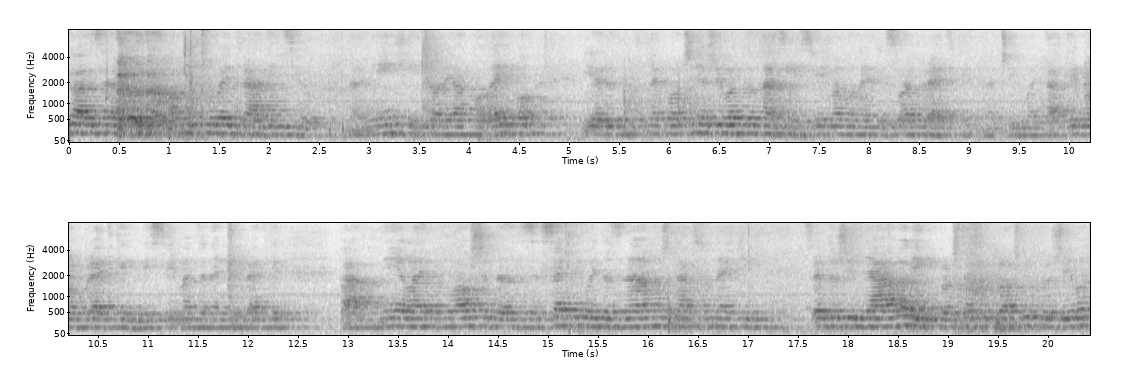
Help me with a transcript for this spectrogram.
uh, oni čuvaju tradiciju na njih i to je jako lepo jer ne počinje život od nas, mi svi imamo neke svoje pretke. Znači, moj tata imao pretke i vi svi imate neke pretke, pa nije loše da se setimo i da znamo šta su neki sve doživljavali, šta su prošli kroz život,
